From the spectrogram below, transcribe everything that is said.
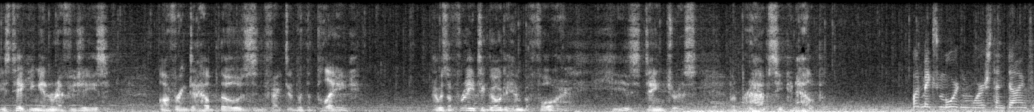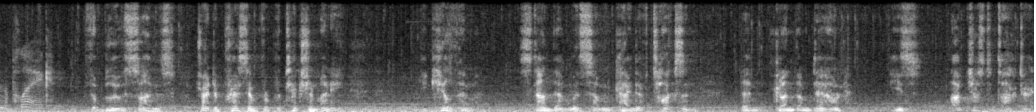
He's taking in refugees, offering to help those infected with the plague. I was afraid to go to him before. He is dangerous, but perhaps he can help. What makes Mordin worse than dying from the plague? The Blue Suns tried to press him for protection money. He killed them, stunned them with some kind of toxin, then gunned them down. He's not just a doctor.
